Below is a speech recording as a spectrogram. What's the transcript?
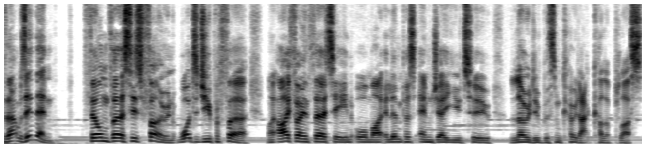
So that was it then. Film versus phone. What did you prefer? My iPhone 13 or my Olympus MJU2 loaded with some Kodak Color Plus?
